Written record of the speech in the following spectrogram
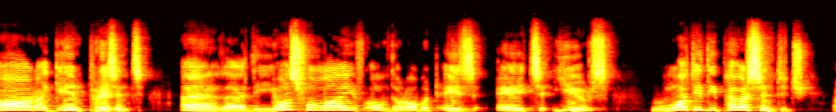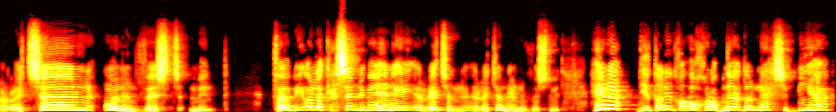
are again present and that the useful life of the robot is 8 years. What is the percentage return on investment? فبيقول لك احسب لي بقى هنا إيه ال return ال return investment هنا دي طريقه أخرى بنقدر نحسب بيها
